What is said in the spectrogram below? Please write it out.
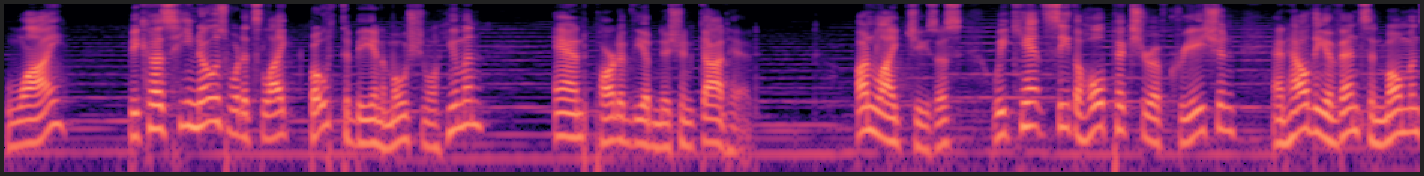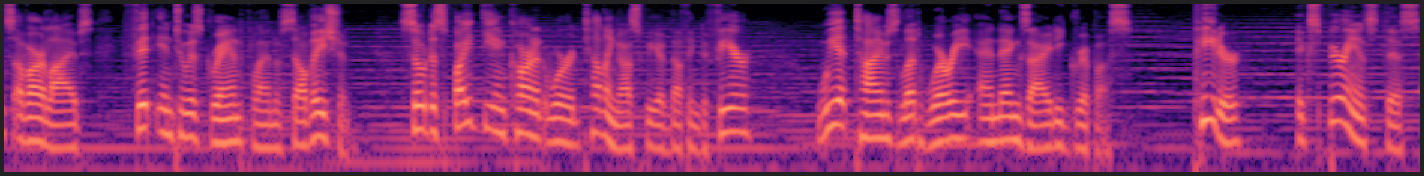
Why? Because he knows what it's like both to be an emotional human and part of the omniscient Godhead. Unlike Jesus, we can't see the whole picture of creation and how the events and moments of our lives fit into his grand plan of salvation. So, despite the incarnate word telling us we have nothing to fear, we at times let worry and anxiety grip us. Peter experienced this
